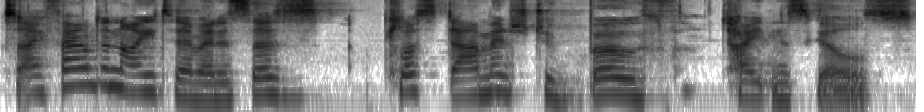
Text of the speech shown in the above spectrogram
so I found an item and it says plus damage to both Titan skills.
